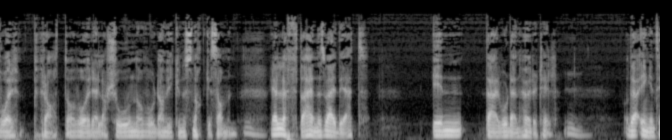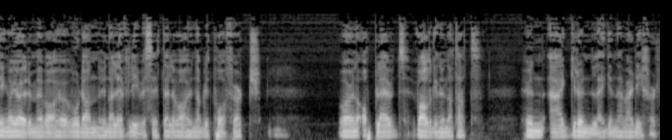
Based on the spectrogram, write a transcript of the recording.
vår prat og vår relasjon og hvordan vi kunne snakke sammen. Jeg løfta hennes verdighet inn der hvor den hører til. Og det har ingenting å gjøre med hva, hvordan hun har levd livet sitt, eller hva hun har blitt påført, hva hun har opplevd, valgene hun har tatt. Hun er grunnleggende verdifull.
